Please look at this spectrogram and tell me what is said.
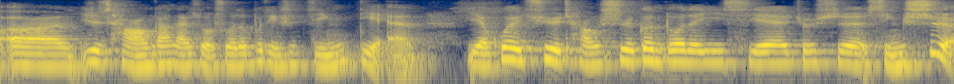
呃日常刚才所说的，不仅是景点。也会去尝试更多的一些就是形式，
